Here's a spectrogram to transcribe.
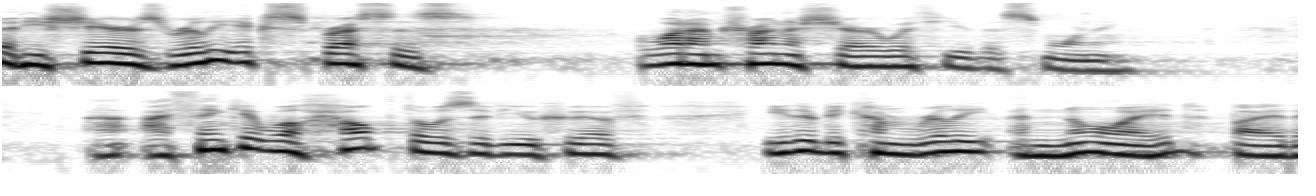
that he shares really expresses what I'm trying to share with you this morning. I think it will help those of you who have either become really annoyed by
